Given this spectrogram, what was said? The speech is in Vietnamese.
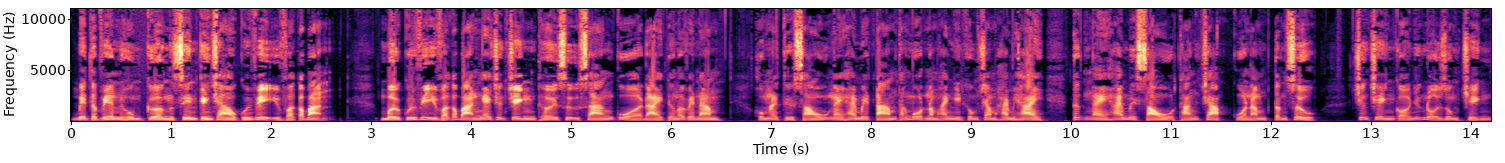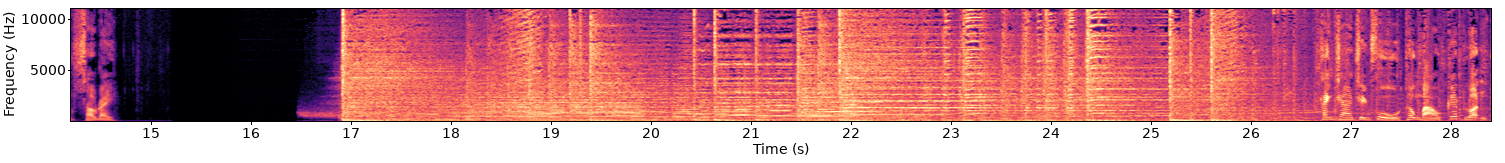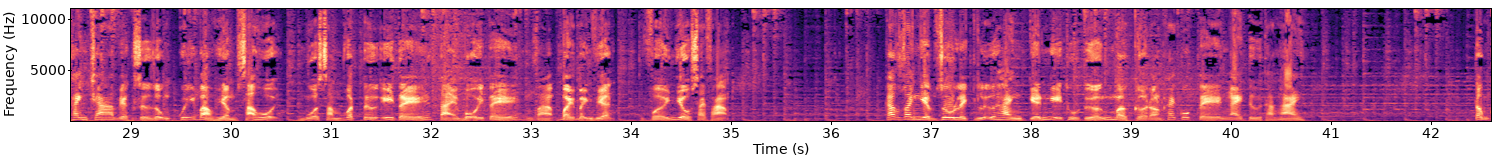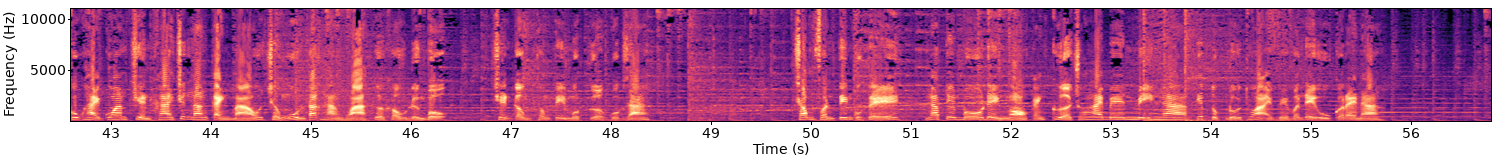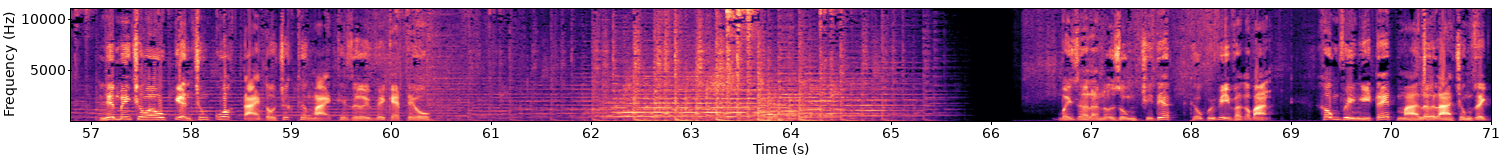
Biên tập viên Hùng Cường xin kính chào quý vị và các bạn. Mời quý vị và các bạn nghe chương trình Thời sự sáng của Đài Tiếng Nói Việt Nam. Hôm nay thứ Sáu ngày 28 tháng 1 năm 2022, tức ngày 26 tháng Chạp của năm Tân Sửu. Chương trình có những nội dung chính sau đây. Thanh tra Chính phủ thông báo kết luận thanh tra việc sử dụng quỹ bảo hiểm xã hội mua sắm vật tư y tế tại Bộ Y tế và 7 bệnh viện với nhiều sai phạm. Các doanh nghiệp du lịch lữ hành kiến nghị Thủ tướng mở cửa đón khách quốc tế ngay từ tháng 2. Tổng cục Hải quan triển khai chức năng cảnh báo chống ùn tắc hàng hóa cửa khẩu đường bộ trên cổng thông tin một cửa quốc gia. Trong phần tin quốc tế, Nga tuyên bố để ngỏ cánh cửa cho hai bên Mỹ-Nga tiếp tục đối thoại về vấn đề Ukraine. Liên minh châu Âu kiện Trung Quốc tại Tổ chức Thương mại Thế giới WTO. Bây giờ là nội dung chi tiết. Thưa quý vị và các bạn, không vì nghỉ Tết mà lơ là chống dịch.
